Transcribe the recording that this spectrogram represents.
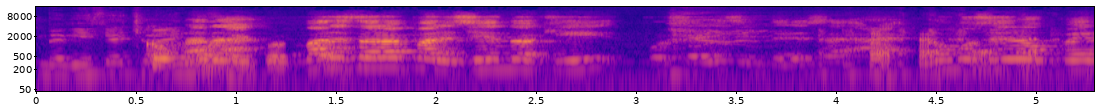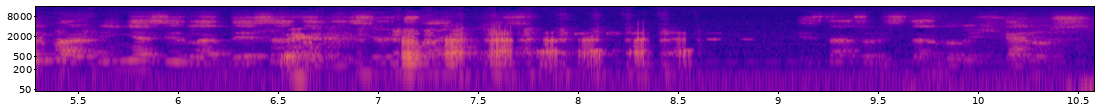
De 18 años. Van a, van a, estar apareciendo aquí, por si alguien se interesa, cómo ser au pair para niñas irlandesas de 18 años. Están solicitando mexicanos.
